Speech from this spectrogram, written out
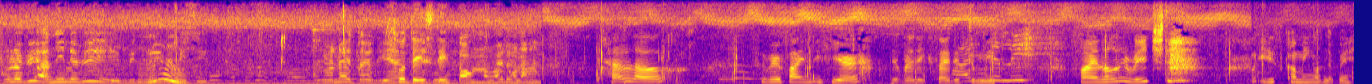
Kode bi, ani le bi, bikin. So tasty. Hello. we're finally here. They're really excited finally. to meet. Finally reached. He's coming on the way.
